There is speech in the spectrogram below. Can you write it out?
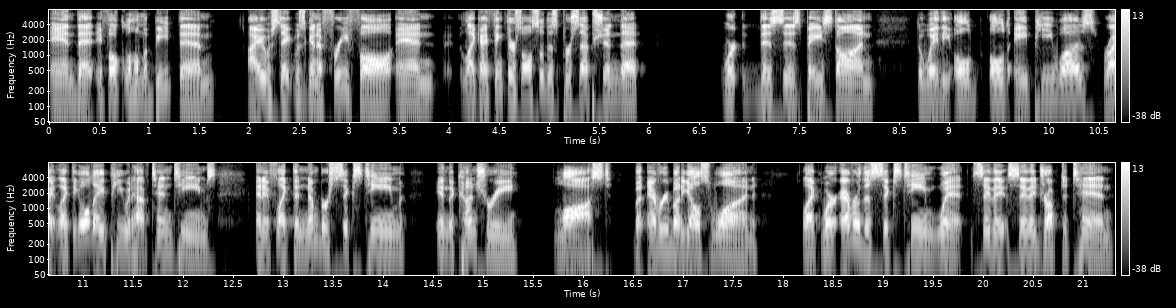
and that if Oklahoma beat them, Iowa State was going to free fall and like I think there's also this perception that we're, this is based on the way the old old AP was, right? Like the old AP would have 10 teams and if like the number 6 team in the country lost but everybody else won, like wherever the 6 team went, say they say they dropped to 10,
